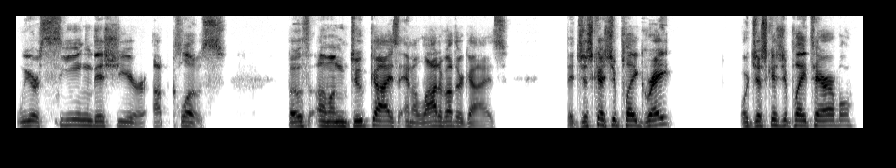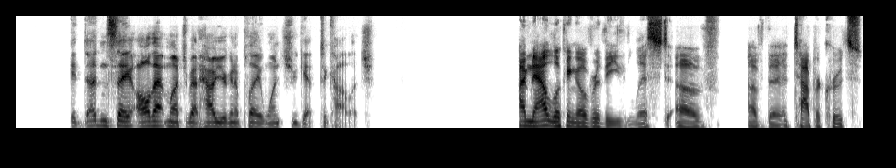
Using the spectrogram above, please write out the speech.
we are seeing this year up close, both among Duke guys and a lot of other guys, that just because you play great or just because you play terrible, it doesn't say all that much about how you're going to play once you get to college. I'm now looking over the list of of the top recruits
